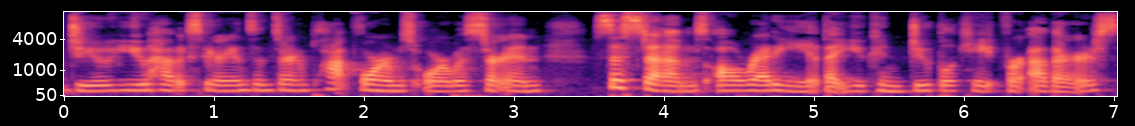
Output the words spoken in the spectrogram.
Do you have experience in certain platforms or with certain systems already that you can duplicate for others?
